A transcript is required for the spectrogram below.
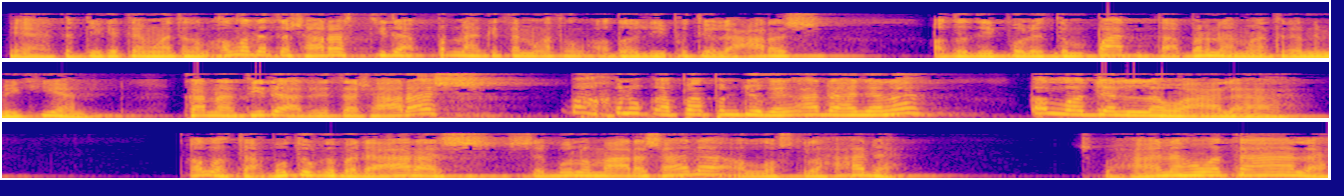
Ya, ketika kita mengatakan Allah di atas aras, tidak pernah kita mengatakan Allah diliputi oleh aras, Allah diliputi oleh tempat, tak pernah mengatakan demikian. Karena tidak ada di atas aras, makhluk apa pun juga yang ada hanyalah Allah Jalla wa'ala. Allah tak butuh kepada aras. Sebelum aras ada, Allah setelah ada. Subhanahu wa ta'ala.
